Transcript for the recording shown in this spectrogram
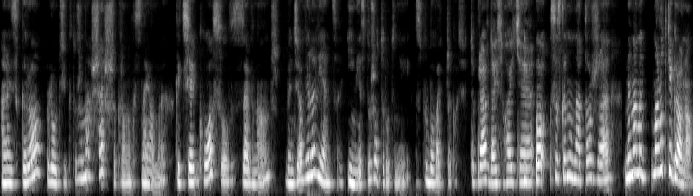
ale jest gro ludzi, którzy ma szerszy krąg znajomych, gdzie głosów z zewnątrz będzie o wiele więcej. Im jest dużo trudniej spróbować czegoś. To prawda i I, słuchajcie, bo ze względu na to, że my mamy malutkie grono.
